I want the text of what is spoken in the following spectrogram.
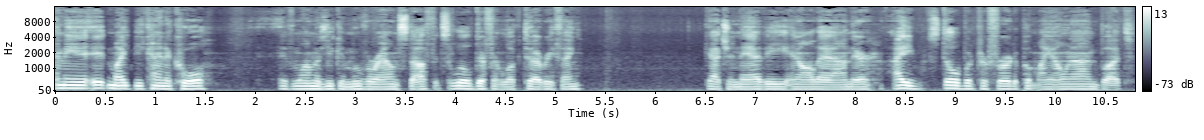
I mean, it might be kind of cool as long as you can move around stuff. It's a little different look to everything. Got your Navi and all that on there. I still would prefer to put my own on, but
